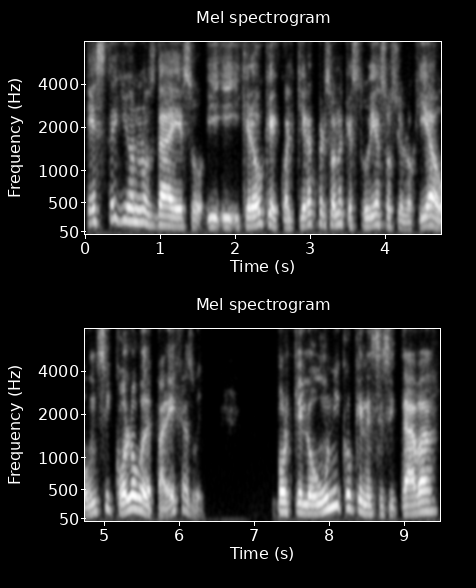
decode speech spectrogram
Este guion nos da eso y, creo que cualquiera persona que estudia sociología o un psicólogo de parejas, güey, porque lo único que necesitaba,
